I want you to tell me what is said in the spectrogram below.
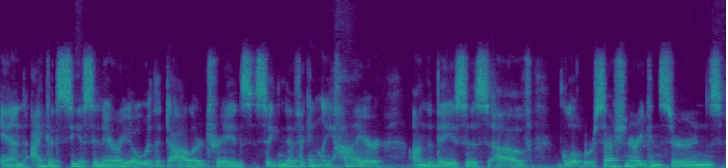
And I could see a scenario where the dollar trades significantly higher on the basis of global recessionary concerns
